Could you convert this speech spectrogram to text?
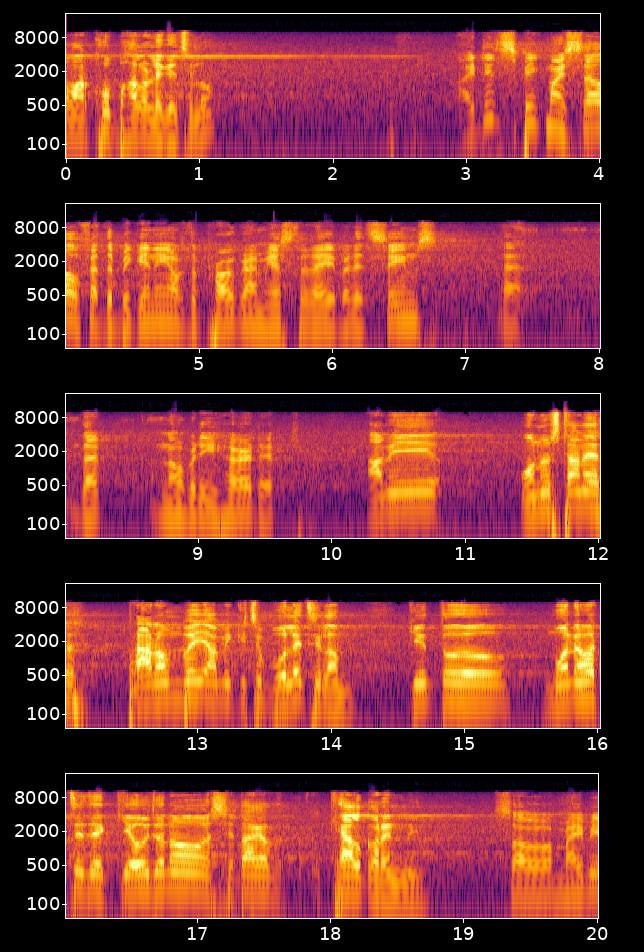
আমার খুব ভালো লেগেছিল I did speak myself at the beginning of the program yesterday, but it seems uh, that nobody heard it. আমি অনুষ্ঠানের প্রারম্ভেই আমি কিছু বলেছিলাম কিন্তু মনে হচ্ছে যে কেউ যেন সেটা খেয়াল করেননি So maybe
